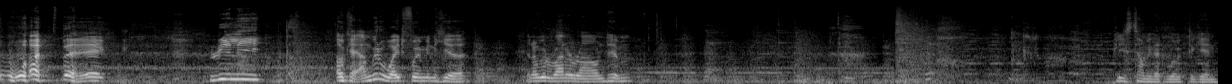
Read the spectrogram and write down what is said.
what the heck? Really? Okay, I'm gonna wait for him in here. And I'm gonna run around him. Please tell me that worked again.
